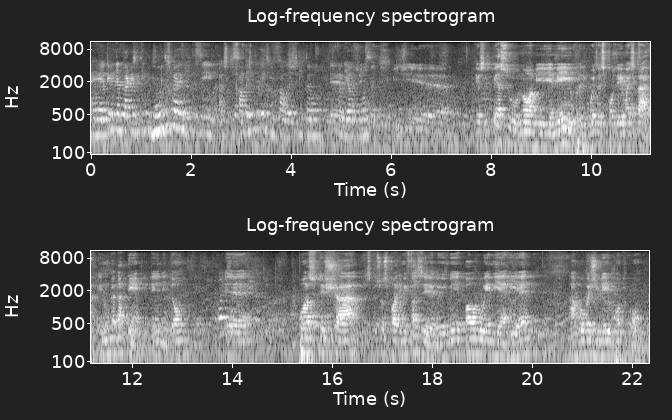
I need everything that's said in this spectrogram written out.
É, eu queria tentar que a gente tem muitas perguntas e acho que só mesmo que a gente falante, então escolhi algumas. É, eu sempre peço o nome e e-mail para depois responder mais tarde, porque nunca dá tempo, entende? Então, é, posso deixar, as pessoas podem me fazer. Meu e-mail é paulomre.gmail.com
